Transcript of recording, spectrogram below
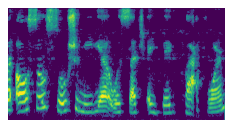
But also, social media was such a big platform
